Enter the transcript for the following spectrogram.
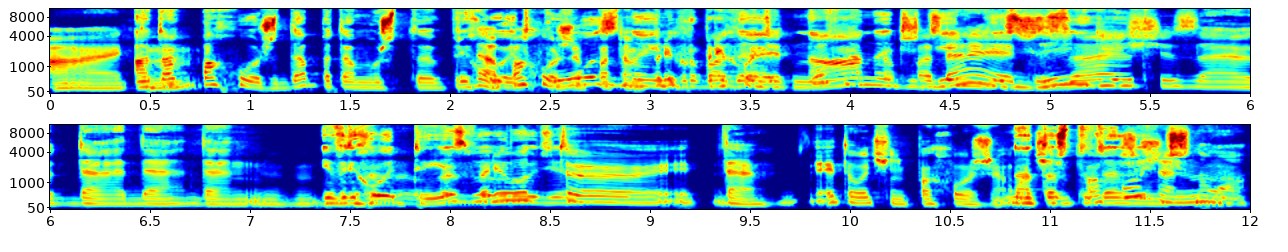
А, это... а так похоже, да, потому что приходит да, похоже, поздно потом или пропадает на поздно, ночь, деньги исчезают. Деньги исчезают, да, да, да. И приходит трезвый Врет, вроде. Э, да, это очень похоже. На очень то, что похоже, но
